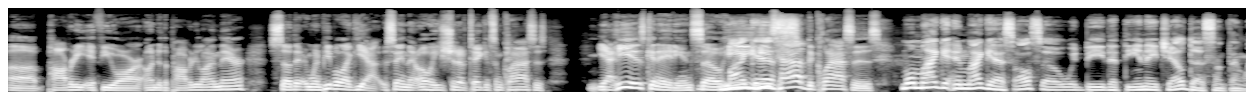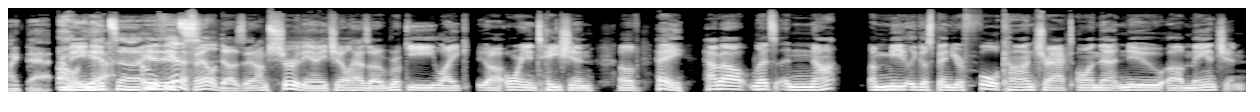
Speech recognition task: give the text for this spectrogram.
uh, poverty if you are under the poverty line there. So that when people like yeah saying that oh he should have taken some classes. Yeah, he is Canadian, so he, guess- he's had the classes. well my and my guess also would be that the nhl does something like that i Oh, mean yeah. it's uh I mean, if the NFL does it, I'm sure the NHL has a rookie like uh, orientation of, hey, how about let's not immediately go spend your full contract on that new uh, mansion,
